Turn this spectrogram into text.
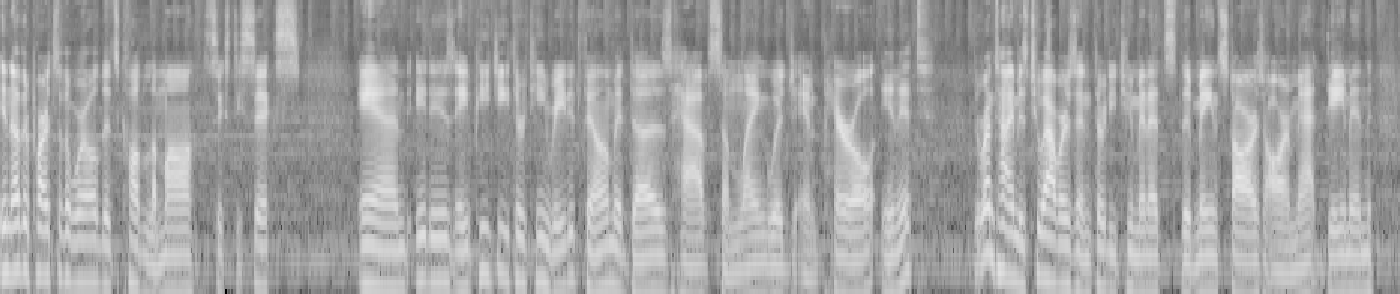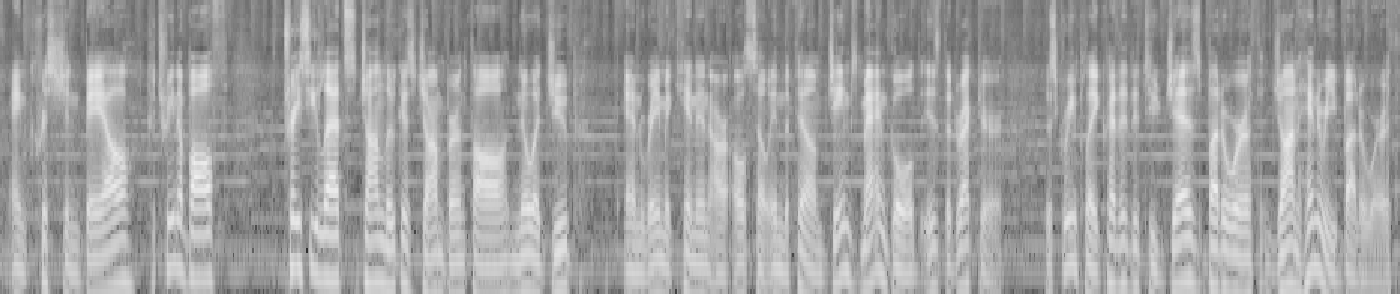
In other parts of the world, it's called Le Mans 66, and it is a PG 13 rated film. It does have some language and peril in it. The runtime is 2 hours and 32 minutes. The main stars are Matt Damon and Christian Bale, Caitriona Balfe, Tracy Letts, John Lucas, Jon Bernthal, Noah Jupe, and Ray McKinnon are also in the film. James Mangold is the director. The screenplay credited to Jez Butterworth, John Henry Butterworth,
